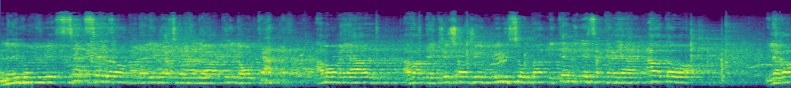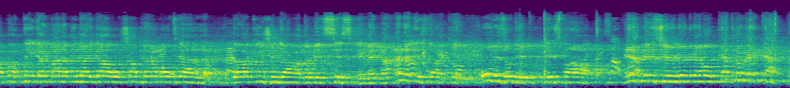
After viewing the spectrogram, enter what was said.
Il a évolué sept saisons dans la Ligue nationale de hockey, dont quatre à Montréal, avant d'être échangé au Minnesota et terminer sa carrière à Ottawa. Il a remporté également la médaille d'or au championnat mondial de hockey junior en 2006. Il est maintenant analyste de hockey au réseau des, sports. Mesdames messieurs, le numéro 84,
